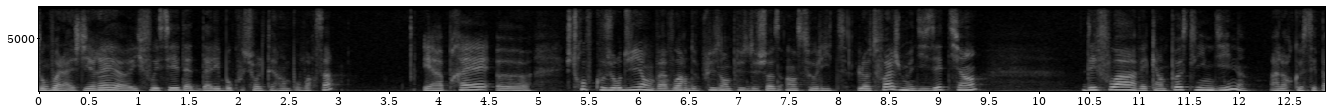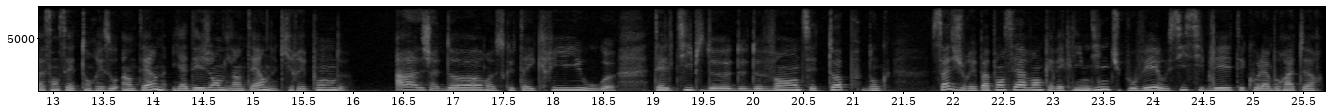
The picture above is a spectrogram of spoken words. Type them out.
Donc voilà, je dirais, euh, il faut essayer d'aller beaucoup sur le terrain pour voir ça. Et après, euh, je trouve qu'aujourd'hui, on va voir de plus en plus de choses insolites. L'autre fois, je me disais, tiens, des fois, avec un post LinkedIn, alors que c'est pas censé être ton réseau interne, il y a des gens de l'interne qui répondent ah j'adore ce que tu as écrit ou euh, tel type de, vente, c'est top. Donc ça, j'aurais pas pensé avant qu'avec LinkedIn, tu pouvais aussi cibler tes collaborateurs.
